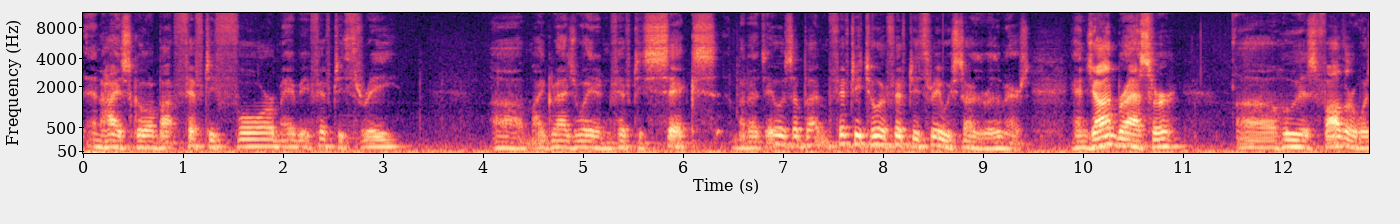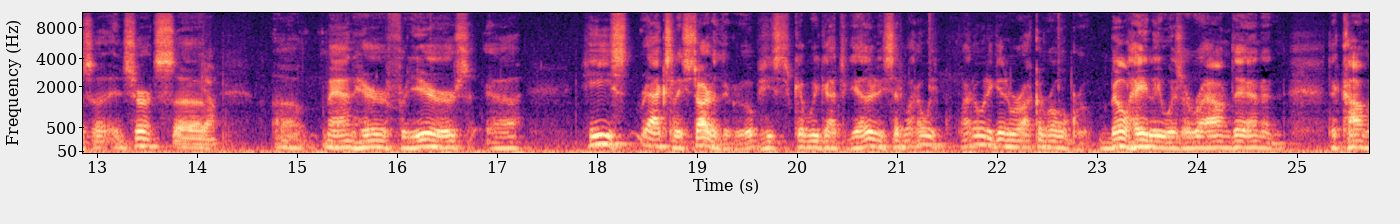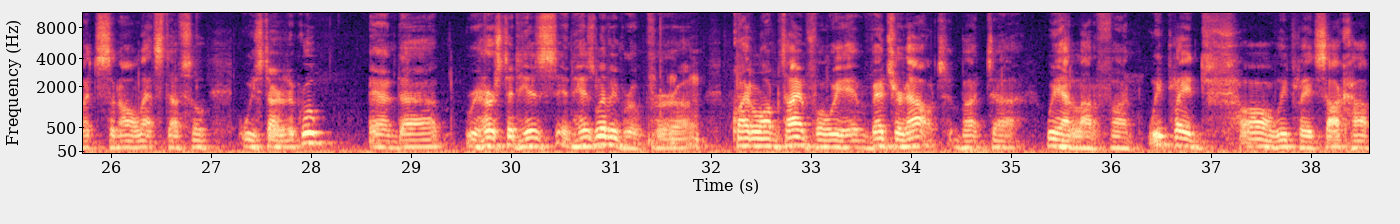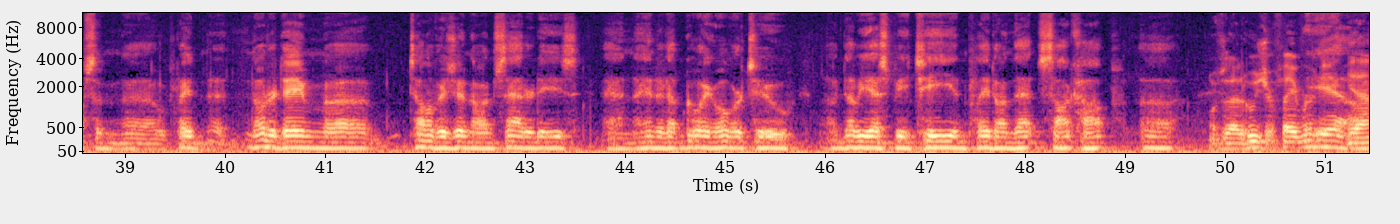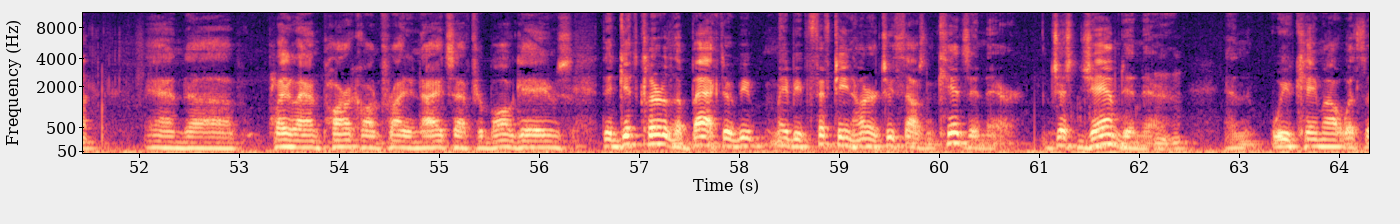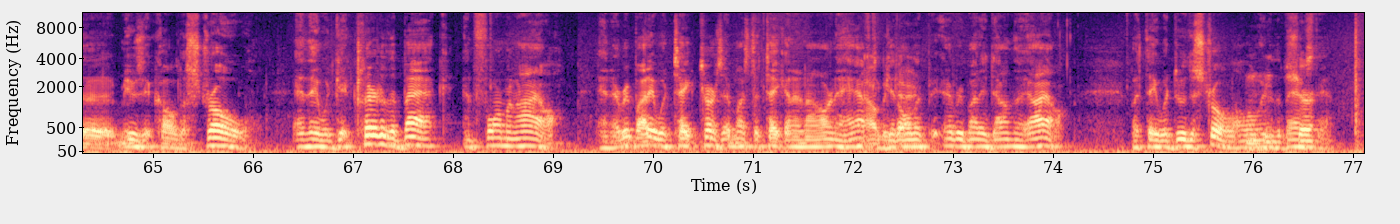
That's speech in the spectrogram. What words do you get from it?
in high school, about '54, maybe '53. Um, I graduated in '56, but it, it, was about '52 or '53 we started the Rhythmaires, and John Brassler, uh, who his father was an insurance uh, yeah. Uh, man here for years uh, he actually started the group. He's we got together and he said, "Why don't we why don't we get a rock and roll group?" Bill Haley was around then, and the Comets and all that stuff. So we started a group and uh, rehearsed it his in his living room for uh, quite a long time before we ventured out. But uh, we had a lot of fun. We played oh we played sock hops and uh, we played uh, Notre Dame uh, television on Saturdays, and I ended up going over to WSBT and played on that sock hop. Uh, was that who's your favorite? Yeah. Yeah. And uh, Playland Park on Friday nights after ball games. They'd get clear to the back. There would be maybe 1,500, 2,000 kids in there, just jammed in there. Mm-hmm. And we came out with a music called a stroll. And they would get clear to the back and form an aisle. And everybody would take turns. It must have taken an hour and a half I'll to get all the, everybody down the aisle but they would do the stroll all the way to the mm-hmm. bandstand. Sure.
